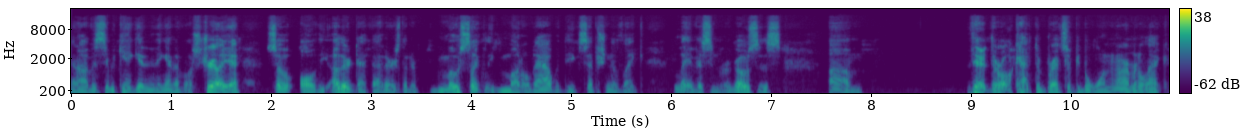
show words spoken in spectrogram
And obviously, we can't get anything out of Australia, so all the other death adders that are most likely muddled out, with the exception of like laevis and rugosus, um, they're they're all captive bred, so people want an arm and a leg.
